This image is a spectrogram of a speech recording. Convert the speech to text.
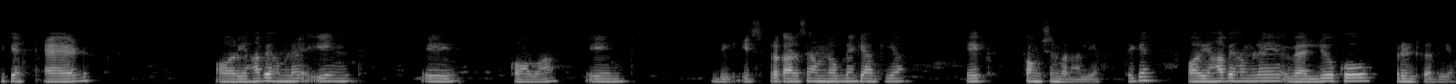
ठीक है एड और यहाँ पे हमने int a comma int b इस प्रकार से हम लोग ने क्या किया? एक फ़ंक्शन बना लिया, ठीक है? और यहाँ पे हमने वैल्यू को प्रिंट कर दिया।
